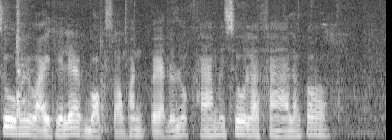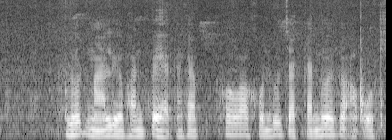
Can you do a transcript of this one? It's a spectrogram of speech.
สู้ไม่ไหวทีแรกบอก 2,800 แล้วลูกค้าไม่สู้ราคา แล้วก็ลดมาเหลือพันแปดนะครับ เพราะว่าคนรู้จักกันด้วยก็เอาโอเค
